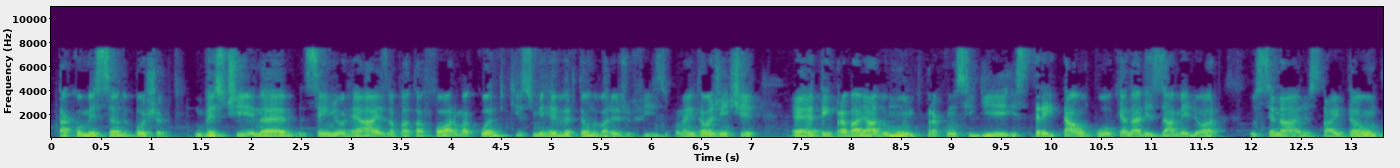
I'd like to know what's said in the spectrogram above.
está começando, poxa, investir né, 100 mil reais na plataforma, quanto que isso me reverteu no varejo físico, né? Então a gente é, tem trabalhado muito para conseguir estreitar um pouco e analisar melhor os cenários, tá? Então,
